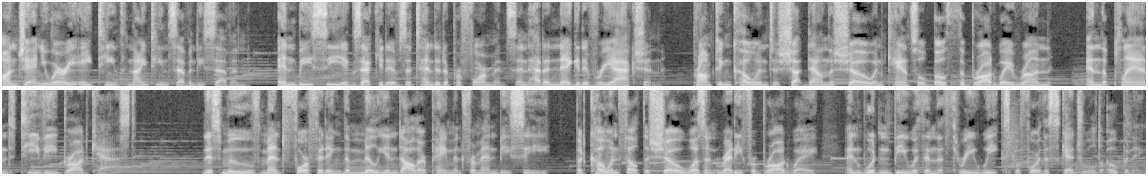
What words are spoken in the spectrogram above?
On January 18, 1977, NBC executives attended a performance and had a negative reaction, prompting Cohen to shut down the show and cancel both the Broadway run and the planned TV broadcast. This move meant forfeiting the million-dollar payment from NBC, but Cohen felt the show wasn't ready for Broadway and wouldn't be within the three weeks before the scheduled opening.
